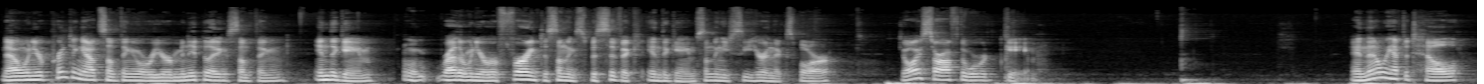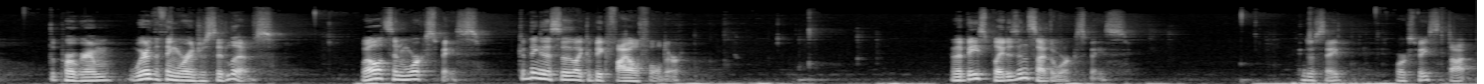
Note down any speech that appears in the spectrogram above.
Now, when you're printing out something or you're manipulating something in the game, or rather when you're referring to something specific in the game, something you see here in the Explorer, you always start off the word game. And now we have to tell the program where the thing we're interested lives. Well, it's in workspace. You can think of this as like a big file folder. And the base plate is inside the workspace can just say workspace dot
